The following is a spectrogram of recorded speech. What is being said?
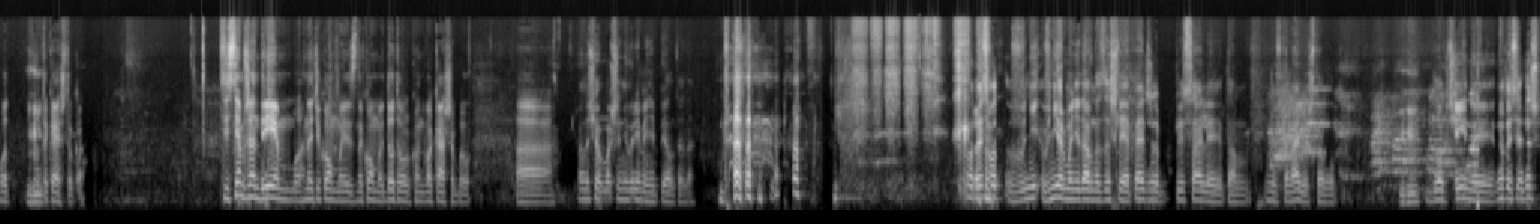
Вот, Мгм. вот такая штука. С тем же Андреем Гнатюком мы знакомы до того, как он в Акаше был. А, Он еще в машине времени пел тогда. Ну, то есть вот в, в НИР мы недавно зашли, опять же, писали там, ну, в канале, что вот Мгм. блокчейны, ну, то есть это ж...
